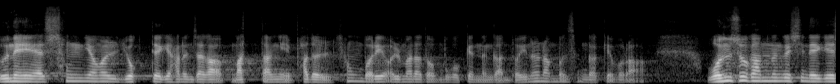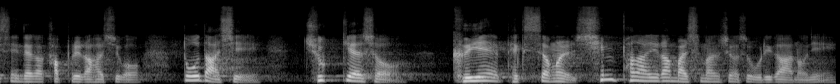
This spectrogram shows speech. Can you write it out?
은혜의 성령을 욕되게 하는 자가 마땅히 받을 형벌이 얼마나 더 무겁겠는가 너희는 한번 생각해 보라. 원수 갚는 것이 내게 있으니 내가 갚으리라 하시고 또 다시 주께서 그의 백성을 심판하리라 말씀하신 것을 우리가 아노니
